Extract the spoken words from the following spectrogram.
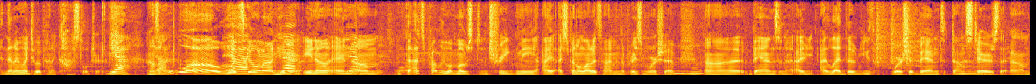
and then I went to a Pentecostal church. Yeah, And I was yeah. like, whoa, what's going on here? yeah. You know, and Yeah. um, that's probably what most intrigued me. I, I spent a lot of time in the praise and worship Mm-hmm. uh, bands, and I, I led the youth worship band downstairs. Mm-hmm. That, um,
